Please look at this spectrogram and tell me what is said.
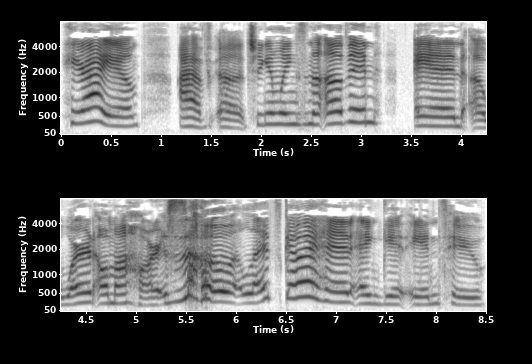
here I am. I have uh, chicken wings in the oven and a word on my heart. So let's go ahead and get into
